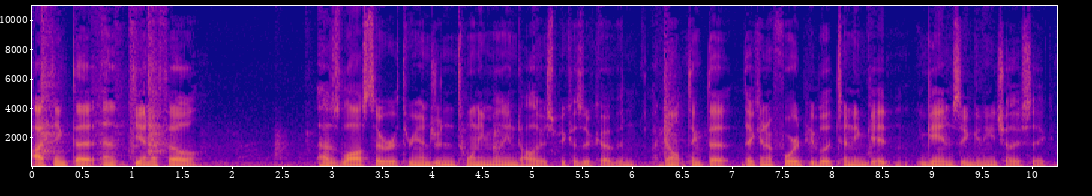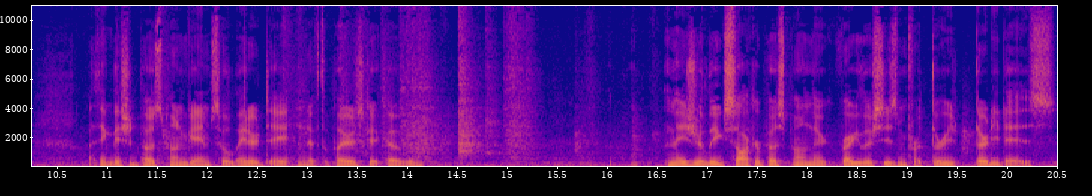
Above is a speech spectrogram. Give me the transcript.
I think that the NFL has lost over $320 million because of COVID. I don't think that they can afford people attending game, games and getting each other sick. I think they should postpone games to a later date, and if the players get COVID, Major League Soccer postponed their regular season for three, 30 days.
